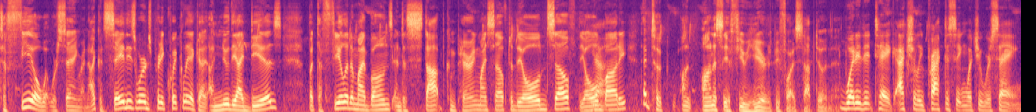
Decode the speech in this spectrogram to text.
to feel what we're saying right now. I could say these words pretty quickly, I, could- I knew the ideas, but to feel it in my bones and to stop comparing myself to the old self, the old Yeah. body, that took hon- honestly a few years before I stopped doing that. What did it take? Actually practicing what you were saying,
